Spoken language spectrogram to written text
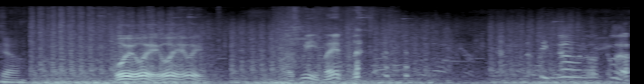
yeah. Oi, oi, oi, oi. That's me, Ai, não, não, não.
